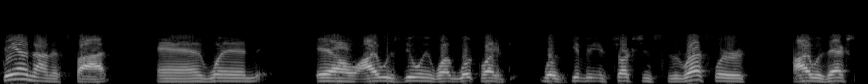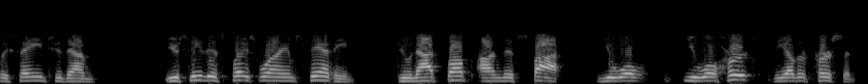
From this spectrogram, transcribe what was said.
stand on a spot, and when you know I was doing what looked like was giving instructions to the wrestlers, I was actually saying to them, "You see this place where I am standing? Do not bump on this spot. You will you will hurt the other person,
